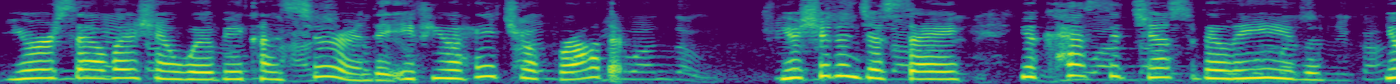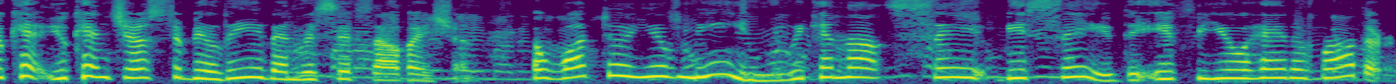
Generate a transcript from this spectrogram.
your salvation will be concerned if you hate your brother. You shouldn't just say, you can't just believe. You can you can just believe and receive salvation. But what do you mean? We cannot say, be saved if you hate a brother.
